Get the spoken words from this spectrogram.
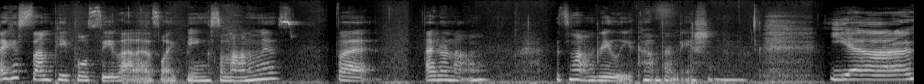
I guess some people see that as like being synonymous, but I don't know. It's not really a confirmation. yeah,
